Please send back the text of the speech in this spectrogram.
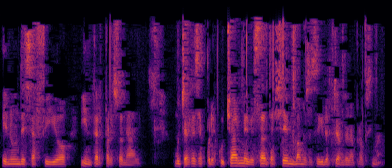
en un desafío interpersonal. Muchas gracias por escucharme. Besat Hashem. Vamos a seguir estudiando la próxima.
